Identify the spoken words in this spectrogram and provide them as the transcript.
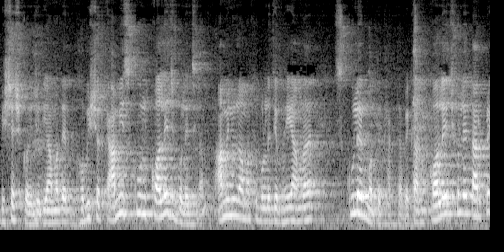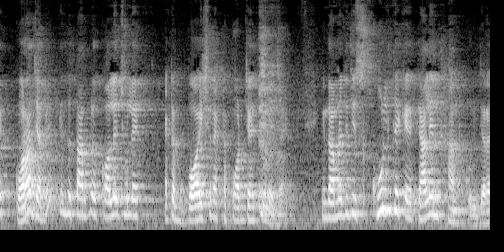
বিশেষ করে যদি আমাদের ভবিষ্যৎকে, আমি স্কুল কলেজ বলেছিলাম, আমিনুল আমাকে বলে যে, ভাই, আমরা স্কুলের মধ্যে থাকতে হবে। কারণ কলেজ হলে তারপরে করা যাবে, কিন্তু তারপরে কলেজ হলে একটা বয়সের একটা পর্যায়ে চলে যায়। কিন্তু আমরা যদি স্কুল থেকে ট্যালেন্ট হান্ট করি, যারা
